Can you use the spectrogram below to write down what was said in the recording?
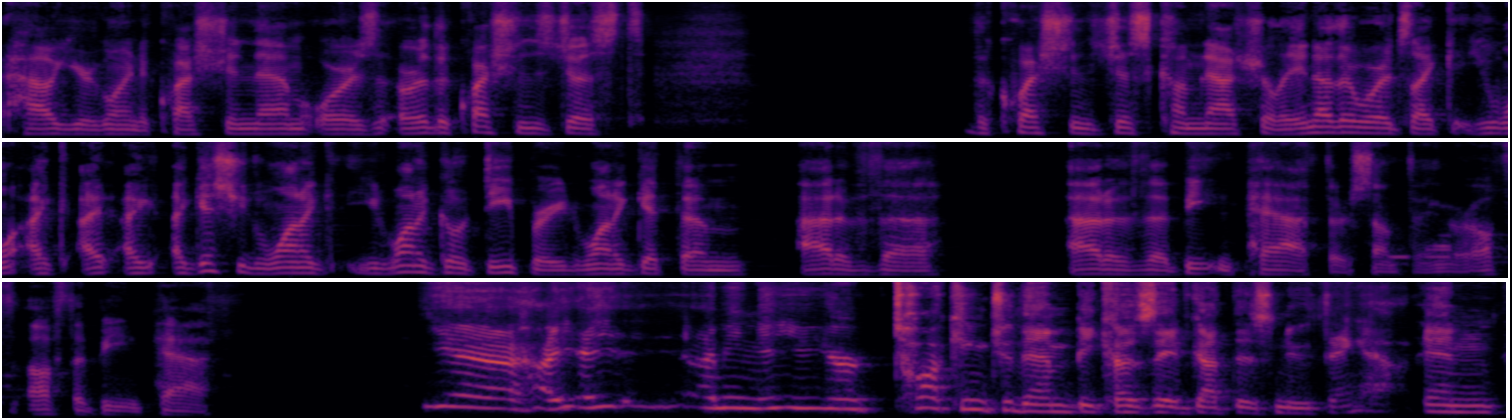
how you're going to question them or is or the questions just the questions just come naturally in other words like you want i i, I guess you'd want to you'd want to go deeper you'd want to get them out of the out of the beaten path or something or off off the beaten path yeah i i, I mean you're talking to them because they've got this new thing out and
